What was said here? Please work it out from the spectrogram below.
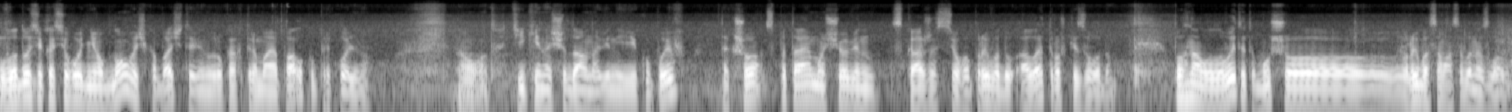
У. Владосіка сьогодні обновочка, бачите, він в руках тримає палку, прикольно. От. Тільки нещодавно він її купив. Так що спитаємо, що він скаже з цього приводу, але трошки згодом. Погнали ловити, тому що риба сама себе не зловить.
